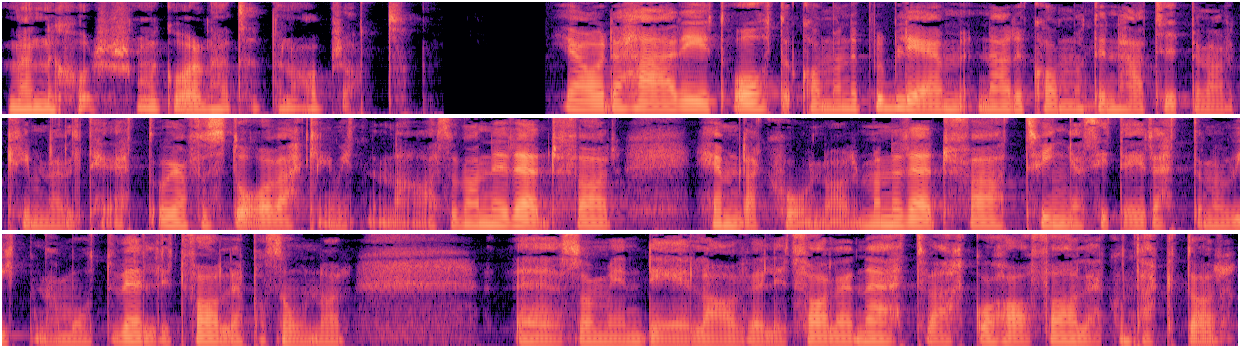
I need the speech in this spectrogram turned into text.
människor som begår den här typen av brott. Ja, och det här är ett återkommande problem när det kommer till den här typen av kriminalitet. Och jag förstår verkligen vittnena. Alltså man är rädd för hämndaktioner. Man är rädd för att tvingas sitta i rätten och vittna mot väldigt farliga personer eh, som är en del av väldigt farliga nätverk och har farliga kontakter.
